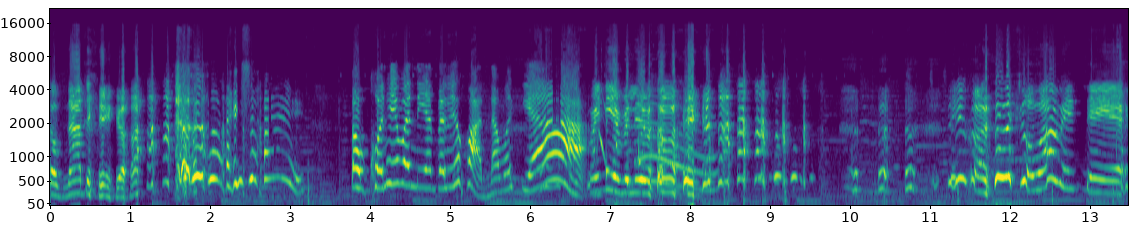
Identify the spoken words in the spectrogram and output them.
ตบหน้าตัวเองเหรอไม่ใช่ตบคนที่มันเนียนเป็นพี่ขวัญนะเมื่อกี้ ไม่เนียนไปเรียนทำไม เป็นเด็ก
